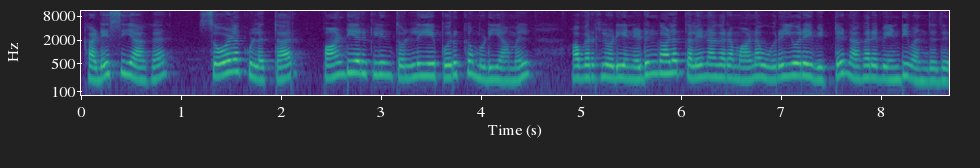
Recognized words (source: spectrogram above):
கடைசியாக சோழ குலத்தார் பாண்டியர்களின் தொல்லையை பொறுக்க முடியாமல் அவர்களுடைய நெடுங்கால தலைநகரமான உறையூரை விட்டு நகர வேண்டி வந்தது.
